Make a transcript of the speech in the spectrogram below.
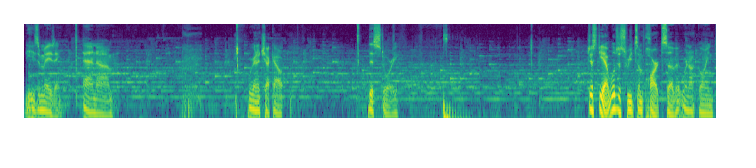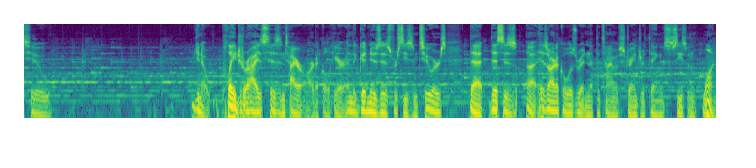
he's amazing, and um, we're gonna check out this story. Just yeah, we'll just read some parts of it. We're not going to you know, plagiarize his entire article here. And the good news is for season twoers that this is uh, his article was written at the time of Stranger Things season one,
